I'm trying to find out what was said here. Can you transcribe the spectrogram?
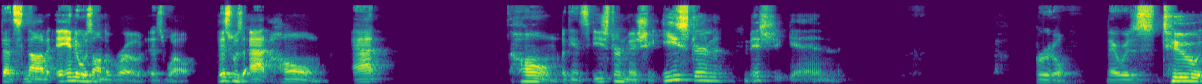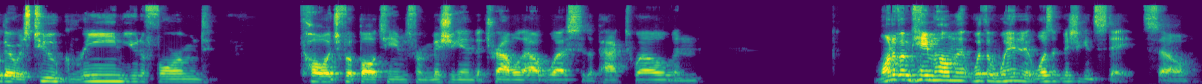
that's not and it was on the road as well. This was at home, at home against Eastern Michigan. Eastern Michigan. Brutal. There was two, there was two green uniformed college football teams from Michigan that traveled out west to the Pac 12. And one of them came home with a win, and it wasn't Michigan State. So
